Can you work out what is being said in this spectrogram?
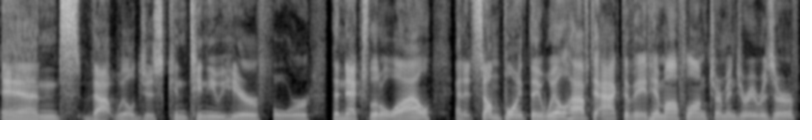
And that will just continue here for the next little while. And at some point, they will have to activate him off long term injury reserve.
